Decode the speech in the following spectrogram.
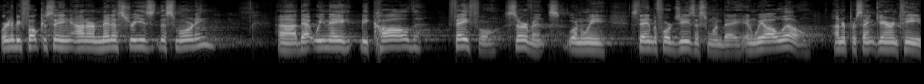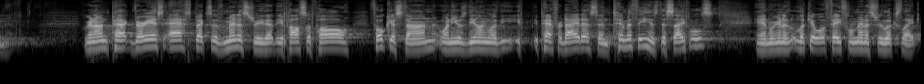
We're going to be focusing on our ministries this morning uh, that we may be called faithful servants when we stand before Jesus one day, and we all will, 100% guaranteed. We're going to unpack various aspects of ministry that the Apostle Paul focused on when he was dealing with Epaphroditus and Timothy, his disciples, and we're going to look at what faithful ministry looks like.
